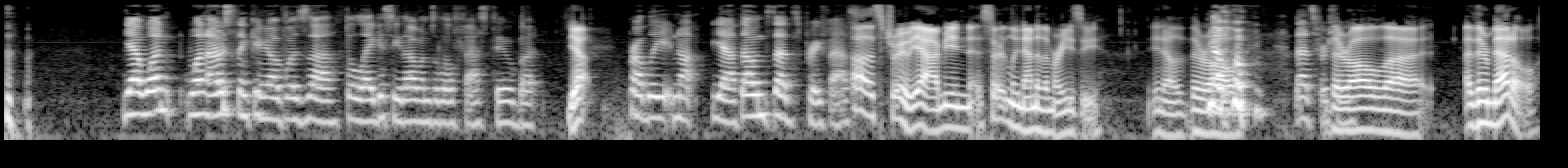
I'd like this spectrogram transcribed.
yeah, one one I was thinking of was uh, the Legacy. That one's a little fast too, but yeah, probably not. Yeah, that one's that's pretty fast. Oh, that's true. Yeah, I mean, certainly none of them are easy. You know, they're all. No, that's for sure. They're all uh, they're metal,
